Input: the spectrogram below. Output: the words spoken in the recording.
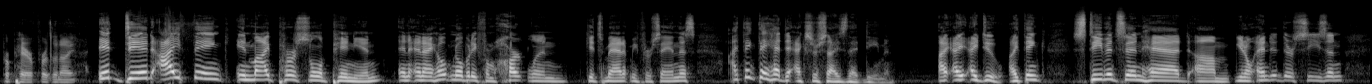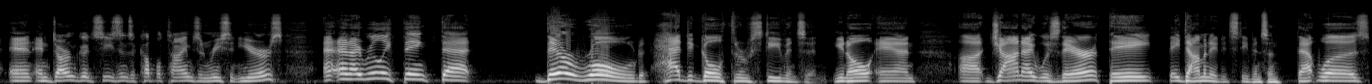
prepare for the night? It did. I think, in my personal opinion, and, and I hope nobody from Hartland gets mad at me for saying this, I think they had to exercise that demon. I, I, I do. I think Stevenson had, um, you know, ended their season and, and darn good seasons a couple times in recent years. And, and I really think that their road had to go through Stevenson, you know, and uh, John, I was there. They they dominated Stevenson. That was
